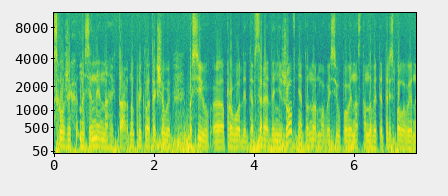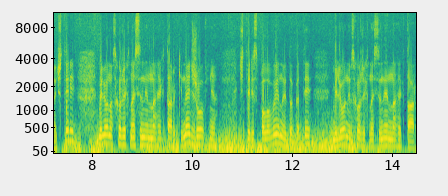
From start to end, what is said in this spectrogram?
схожих насінин на гектар. Наприклад, якщо ви посів е, проводите всередині жовтня, то норма висіву повинна становити 3,5-4 мільйона схожих насінин на гектар. Кінець жовтня 4,5 до 5 мільйонів схожих насінин на гектар.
